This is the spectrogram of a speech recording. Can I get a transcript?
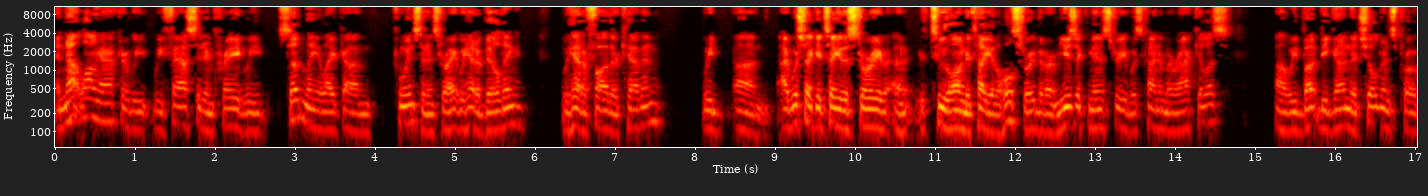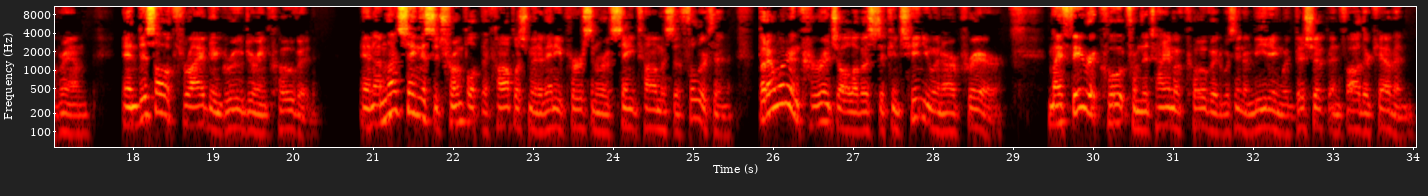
And not long after we, we fasted and prayed, we suddenly, like um, coincidence, right? We had a building. We had a Father Kevin. We, um, I wish I could tell you the story. Uh, it's too long to tell you the whole story, but our music ministry was kind of miraculous. Uh, we begun the children's program, and this all thrived and grew during COVID. And I'm not saying this to trump the accomplishment of any person or of St. Thomas of Fullerton, but I want to encourage all of us to continue in our prayer. My favorite quote from the time of COVID was in a meeting with Bishop and Father Kevin.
